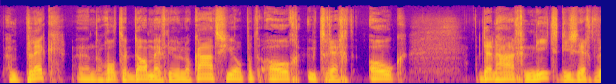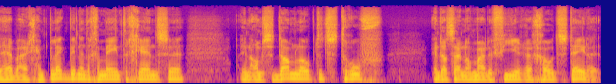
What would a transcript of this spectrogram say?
een plek. En Rotterdam heeft nu een locatie op het oog. Utrecht ook. Den Haag niet. Die zegt we hebben eigenlijk geen plek binnen de gemeentegrenzen. In Amsterdam loopt het stroef. En dat zijn nog maar de vier uh, grote steden.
